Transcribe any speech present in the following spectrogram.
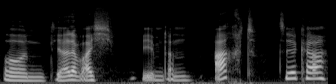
Und ja, da war ich eben dann acht circa,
